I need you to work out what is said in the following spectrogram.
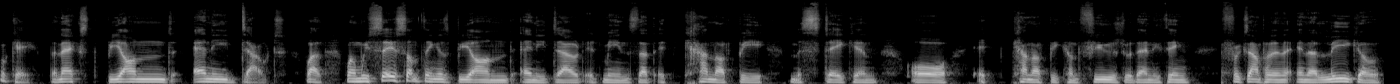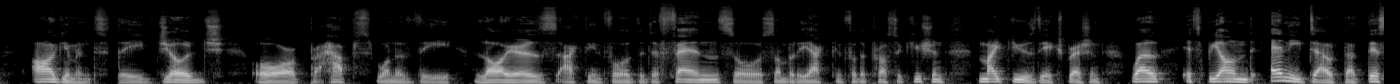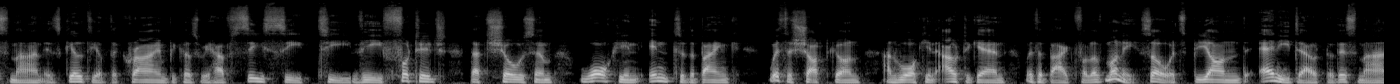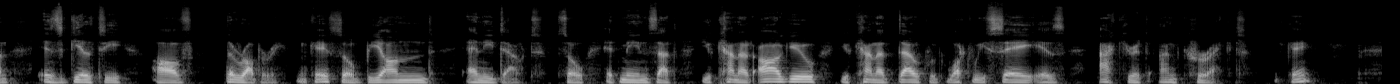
Okay. The next, beyond any doubt. Well, when we say something is beyond any doubt, it means that it cannot be mistaken or it cannot be confused with anything. For example, in a, in a legal argument, the judge or perhaps one of the lawyers acting for the defense or somebody acting for the prosecution might use the expression, well, it's beyond any doubt that this man is guilty of the crime because we have CCTV footage that shows him walking into the bank with a shotgun and walking out again with a bag full of money. So it's beyond any doubt that this man is guilty of the robbery. Okay, so beyond any doubt. So it means that you cannot argue, you cannot doubt with what we say is accurate and correct. Okay?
